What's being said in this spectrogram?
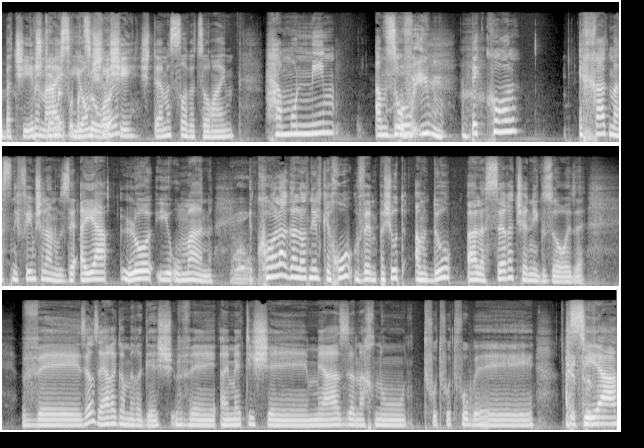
בתשיעי למאי, 12 יום? שלישי, 12 בצהריים. המונים עמדו צובעים. בכל אחד מהסניפים שלנו, זה היה לא יאומן. וואו. כל העגלות נלקחו והם פשוט עמדו על הסרט שנגזור את זה. וזהו, זה היה רגע מרגש, והאמת היא שמאז אנחנו טפו טפו טפו בעשייה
